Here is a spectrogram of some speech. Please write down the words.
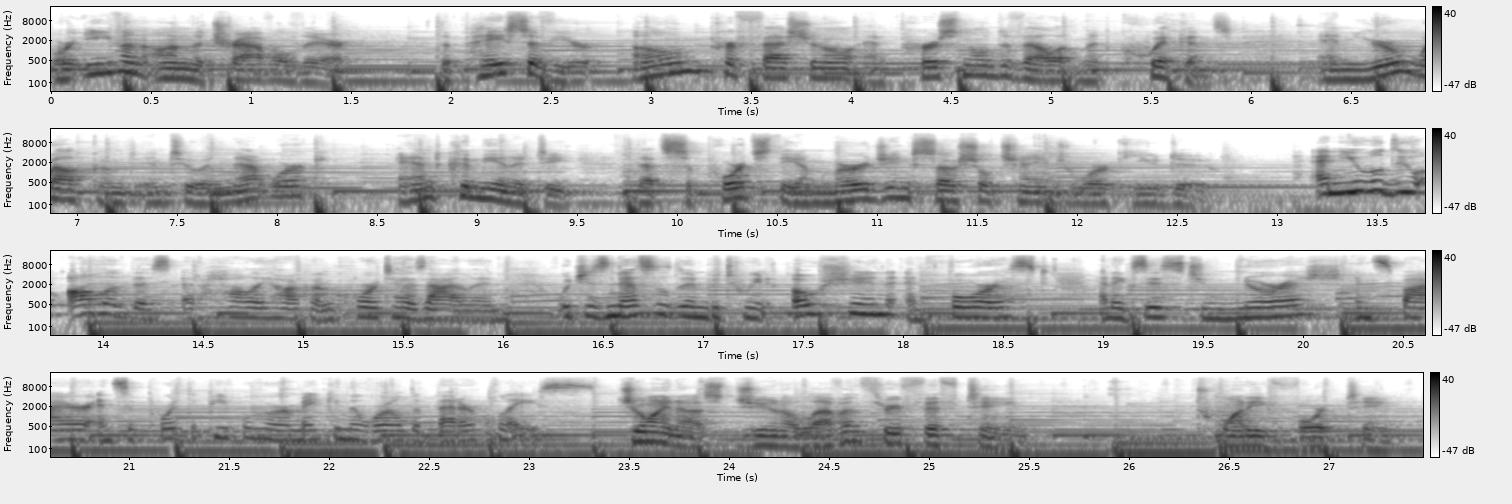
or even on the travel there the pace of your own professional and personal development quickens, and you're welcomed into a network and community that supports the emerging social change work you do. And you will do all of this at Hollyhock on Cortes Island, which is nestled in between ocean and forest and exists to nourish, inspire, and support the people who are making the world a better place. Join us June 11 through 15, 2014.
